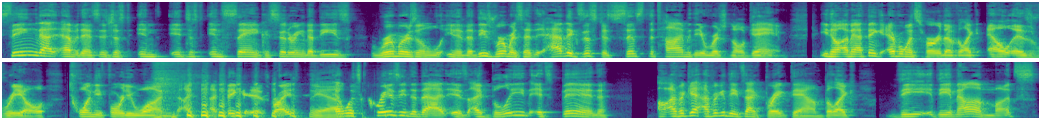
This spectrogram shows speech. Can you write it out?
seeing that evidence is just in it's just insane, considering that these rumors and you know that these rumors had, have existed since the time of the original game. You know, I mean, I think everyone's heard of like L is real 2041. I, I think it is right. Yeah. And what's crazy to that is I believe it's been oh, I forget I forget the exact breakdown, but like the the amount of months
